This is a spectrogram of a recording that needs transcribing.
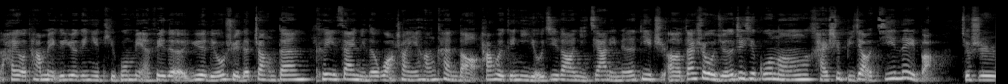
还有它每个月给你提供免费的月流水的账单，可以在你的网上银行看到，它会给你邮寄到你家里面的地址。呃，但是我觉得这些功能还是比较鸡肋吧。就是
